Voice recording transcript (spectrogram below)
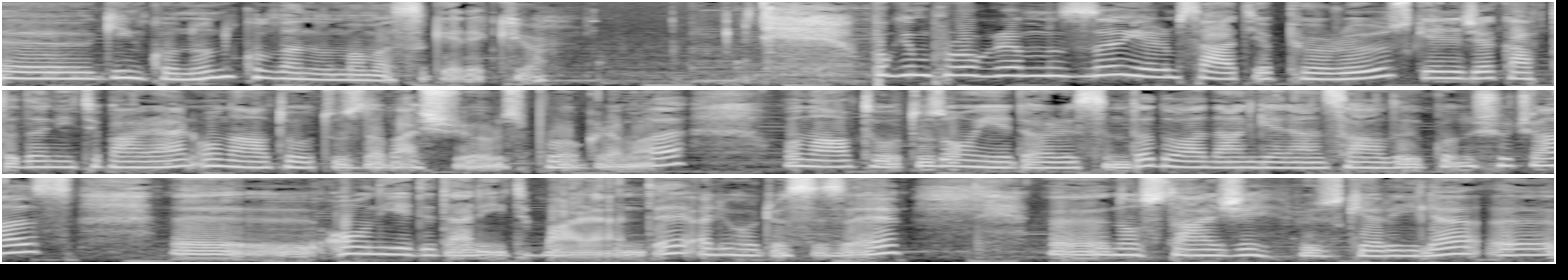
e, ginkgonun kullanılmaması gerekiyor. Bugün programımızı yarım saat yapıyoruz. Gelecek haftadan itibaren 16.30'da başlıyoruz programa. 16.30-17 arasında doğadan gelen sağlığı konuşacağız. 17'den ee, itibaren de Ali Hoca size e, nostalji rüzgarıyla e,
